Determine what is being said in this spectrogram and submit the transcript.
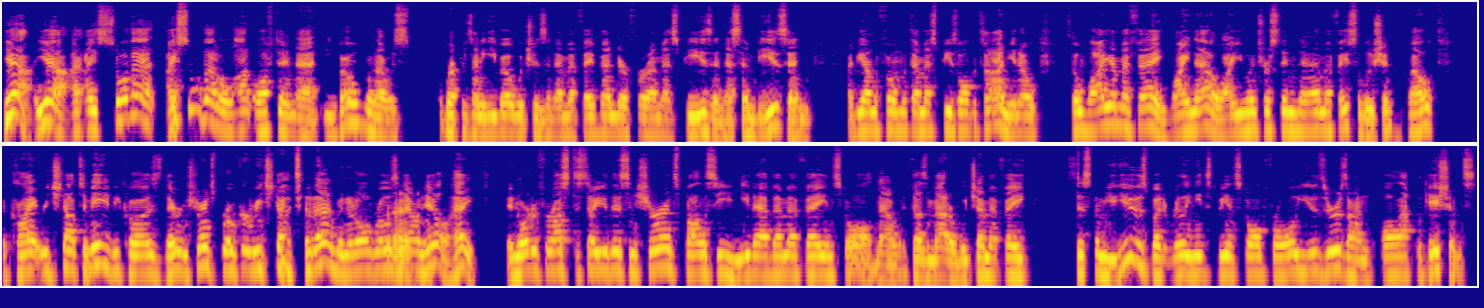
Yeah, yeah, I, I, saw that. I saw that a lot often at Evo when I was representing Evo, which is an MFA vendor for MSPs and SMBs, and I'd be on the phone with MSPs all the time. You know, so why MFA? Why now? Why are you interested in an MFA solution? Well, the client reached out to me because their insurance broker reached out to them and it all rolls right. downhill. Hey, in order for us to sell you this insurance policy, you need to have MFA installed. Now, it doesn't matter which MFA system you use, but it really needs to be installed for all users on all applications.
